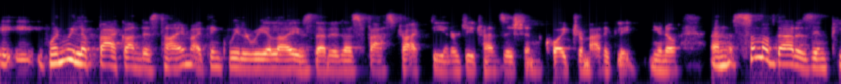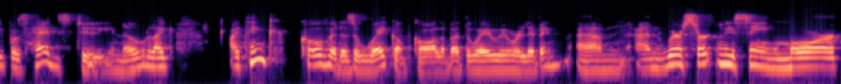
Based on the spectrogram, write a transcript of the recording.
it, when we look back on this time, I think we'll realize that it has fast tracked the energy transition quite dramatically, you know, and some of that is in people's heads too, you know, like I think COVID is a wake up call about the way we were living. Um, and we're certainly seeing more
